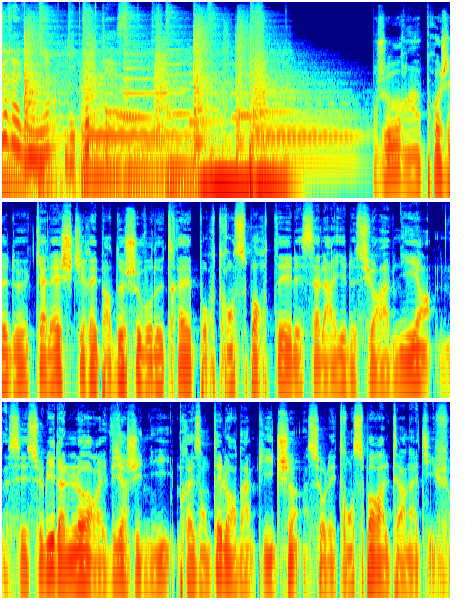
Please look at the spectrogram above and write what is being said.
Suravenir, les podcasts. Bonjour, un projet de calèche tiré par deux chevaux de trait pour transporter les salariés de Suravenir, c'est celui d'Anne-Laure et Virginie, présenté lors d'un pitch sur les transports alternatifs.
